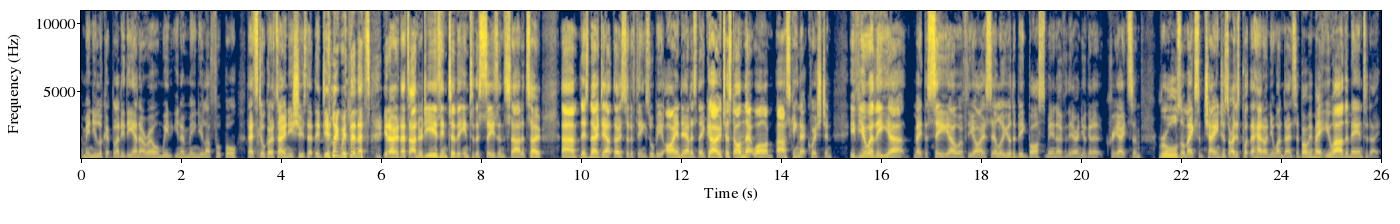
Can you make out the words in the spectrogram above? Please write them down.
I mean, you look at bloody the NRL and we, you know, me and you love football. That's still got its own issues that they're dealing with. And that's, you know, that's 100 years into the, into the season started. So um, there's no doubt those sort of things will be ironed out as they go. Just on that, while I'm asking that question, if you were the uh, mate, the CEO of the ISL, or you're the big boss man over there, and you're going to create some rules or make some changes, or I just put the hat on you one day and said, Bobby, mate, you are the man today.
